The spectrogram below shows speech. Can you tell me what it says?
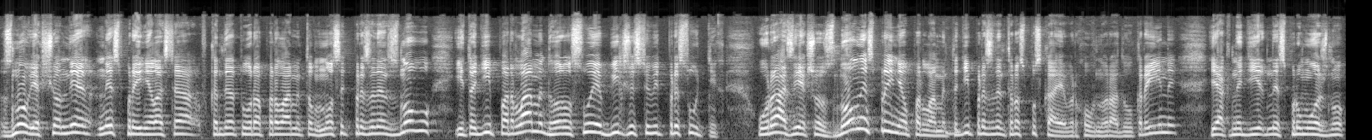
Знов, якщо не, не сприйнялася кандидатура парламентом, вносить президент знову, і тоді парламент голосує більшістю від присутніх. У разі, якщо знов не сприйняв парламент, тоді президент розпускає Верховну Раду України як неспроможну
